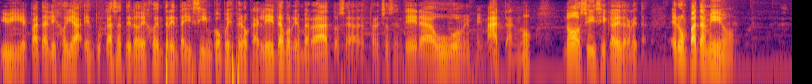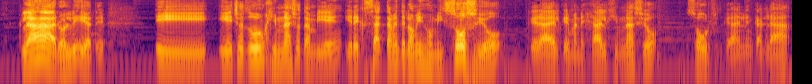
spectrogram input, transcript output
Y el pata le dijo, ya, en tu casa te lo dejo en 35, pues, pero caleta, porque en verdad, o sea, Francho se entera, Hugo, me, matan, ¿no? No, sí, sí, caleta, caleta. Era un pata mío. Claro, olvídate. Y, y de hecho tuve un gimnasio también y era exactamente lo mismo. Mi socio, que era el que manejaba el gimnasio, Soulfit, que era en la Encalada,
